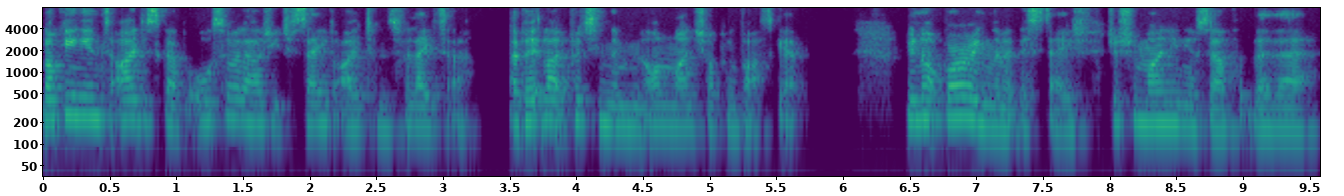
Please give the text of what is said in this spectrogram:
Logging into iDiscover also allows you to save items for later, a bit like putting them in an online shopping basket. You're not borrowing them at this stage, just reminding yourself that they're there.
